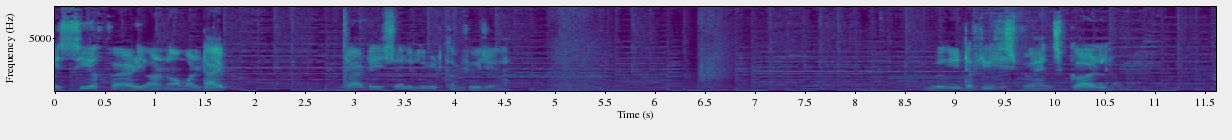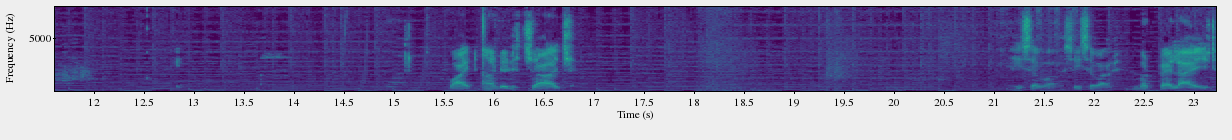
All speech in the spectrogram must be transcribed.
Is she a fairy or normal type? That is a little bit confusing. Wigglytuff uses Fahan's Skull. Fight under discharge. He survived, she survived, but paralyzed.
